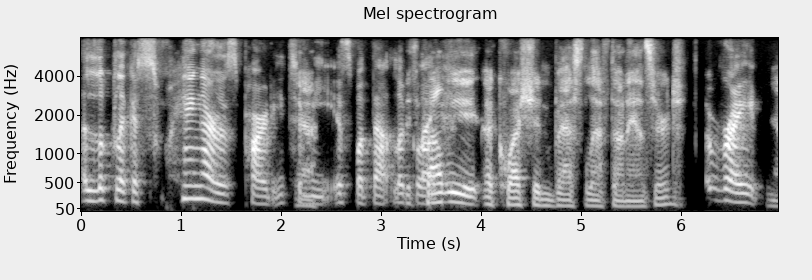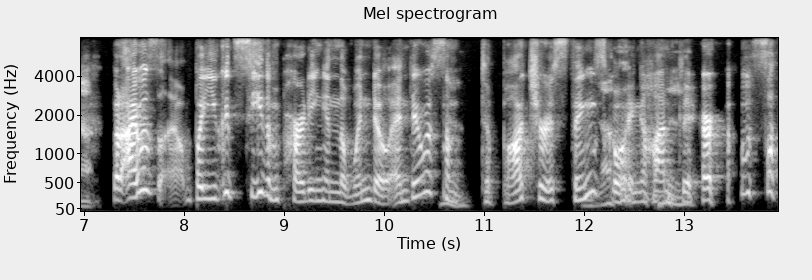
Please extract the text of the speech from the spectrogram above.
it looked like a swingers party to Yeah. me, is what that looked It's like. probably a question best left unanswered. Right. Yeah. But I was, but you could see them partying in the window, and there was some debaucherous things Yeah. going on there. I was like,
